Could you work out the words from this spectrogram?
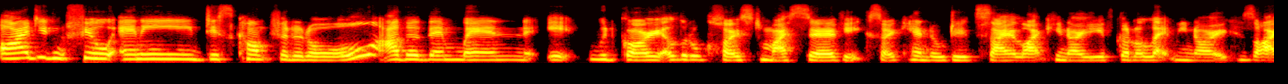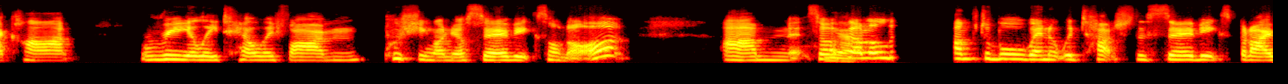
I didn't feel any discomfort at all, other than when it would go a little close to my cervix. So Kendall did say, like, you know, you've got to let me know because I can't really tell if I'm pushing on your cervix or not. Um, so yeah. I felt a little comfortable when it would touch the cervix, but I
